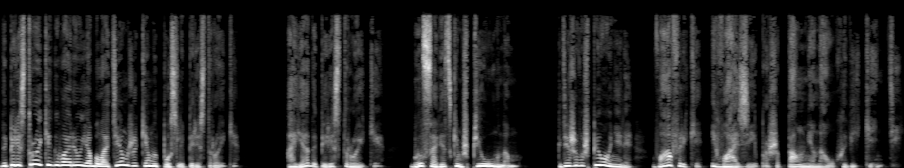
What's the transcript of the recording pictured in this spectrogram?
«До перестройки, говорю, я была тем же, кем и после перестройки». «А я до перестройки был советским шпионом. «Где же вы шпионили?» «В Африке и в Азии», — прошептал мне на ухо Викентий.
